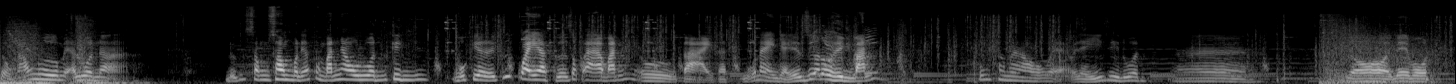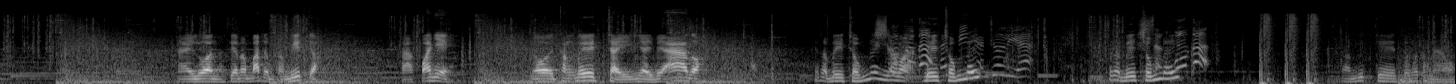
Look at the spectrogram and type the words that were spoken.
kiểu ngáo ngơ mẹ luôn à đứng song song mà nếu thằng bắn nhau luôn kinh chứ. bố kia đấy cứ quay ra cửa dốc a bắn. Ừ tài thật bố này nhảy giữa đôi hình bắn. Không thằng nào mẹ để ý gì luôn. À rồi b 1 hay luôn kia nó bắt được thằng mít kìa. Khá quá nhỉ. Rồi thằng b chảy nhảy với a rồi. Thế là b chống đấy anh em ạ b chống đấy. Thế là b chống đấy làm biết kê cho có thằng nào?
